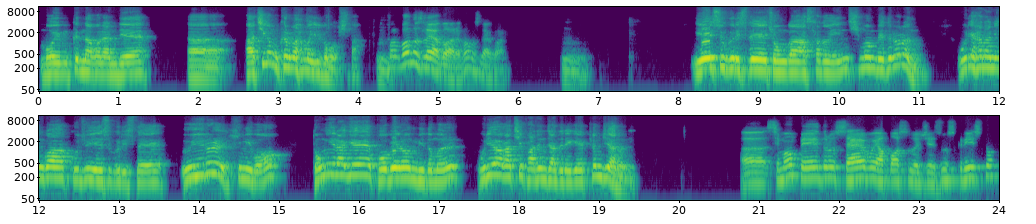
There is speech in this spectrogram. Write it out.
모임 끝나고 난 뒤에 아, 아 지금 그러면 한번 읽어 봅시다. 음. Va- Vamos ler agora, vamos ler agora. 음. 예수 그리스도의 종과 사도인 시몬 베드로는 우리 하나님과 구주 예수 그리스도의 의를 힘입어 동일하게 보배로운 믿음을 우리와 같이 받은 자들에게 편지하노니 Ah, Simão Pedro, servo e apóstolo de Jesus Cristo,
